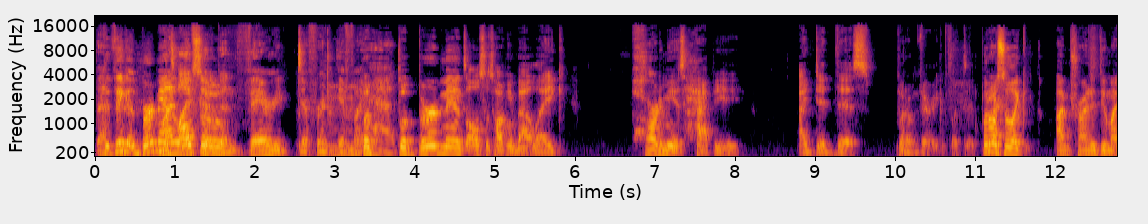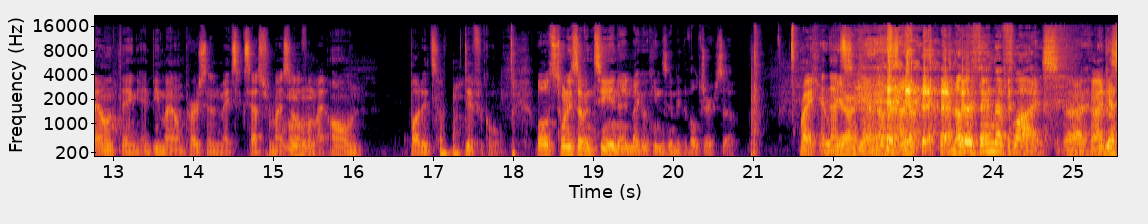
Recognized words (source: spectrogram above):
that The thing could- Birdman's my life also- could have been very different if I But had. but Birdman's also talking about like part of me is happy I did this, but I'm very conflicted. But also, like, I'm trying to do my own thing and be my own person and make success for myself Mm-hmm. on my own, but it's difficult. Well, it's 2017 and Michael Keaton's gonna be the Vulture, so Right, and that's yeah. another, another- another thing that flies. Uh, I, I guess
